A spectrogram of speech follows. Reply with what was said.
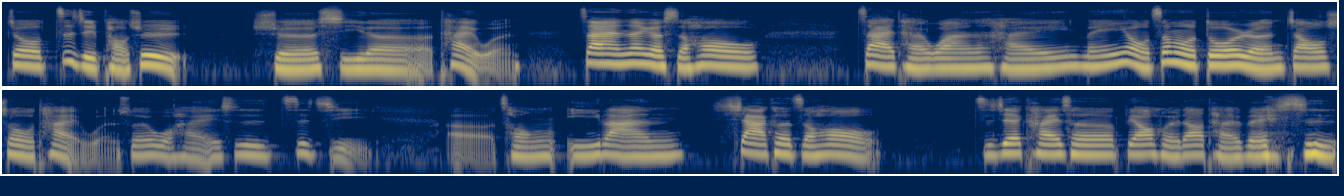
就自己跑去学习了泰文。在那个时候。在台湾还没有这么多人教授泰文，所以我还是自己呃从宜兰下课之后，直接开车飙回到台北市，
